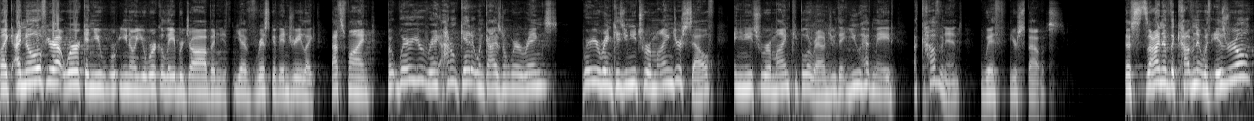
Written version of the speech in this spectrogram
Like I know if you're at work and you you know you work a labor job and you have risk of injury, like that's fine. But wear your ring. I don't get it when guys don't wear rings. Wear your ring because you need to remind yourself and you need to remind people around you that you have made a covenant with your spouse. The sign of the covenant with Israel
